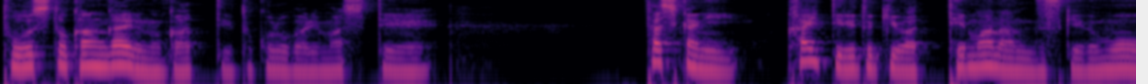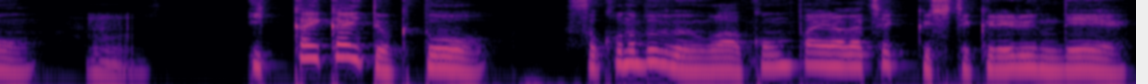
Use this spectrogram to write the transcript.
投資と考えるのかっていうところがありまして、確かに書いてるときは手間なんですけども、うん。一回書いておくと、そこの部分はコンパイラーがチェックしてくれるんで、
